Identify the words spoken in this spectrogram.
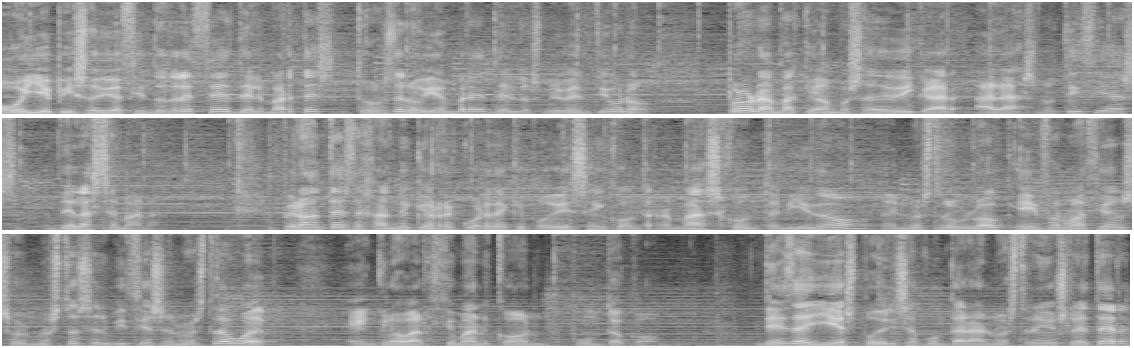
Hoy episodio 113 del martes 2 de noviembre del 2021, programa que vamos a dedicar a las noticias de la semana. Pero antes dejadme que os recuerde que podéis encontrar más contenido en nuestro blog e información sobre nuestros servicios en nuestra web, en globalhumancon.com. Desde allí os podréis apuntar a nuestra newsletter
